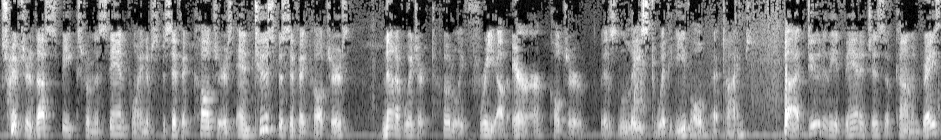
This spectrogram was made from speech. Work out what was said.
Scripture thus speaks from the standpoint of specific cultures and to specific cultures, none of which are totally free of error. Culture is laced with evil at times. But due to the advantages of common grace,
